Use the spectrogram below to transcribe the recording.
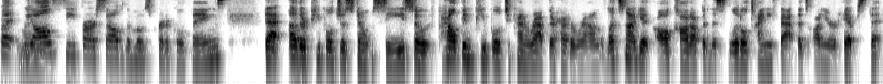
but we all see for ourselves the most critical things that other people just don't see. So helping people to kind of wrap their head around let's not get all caught up in this little tiny fat that's on your hips that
